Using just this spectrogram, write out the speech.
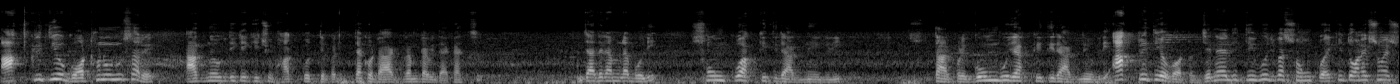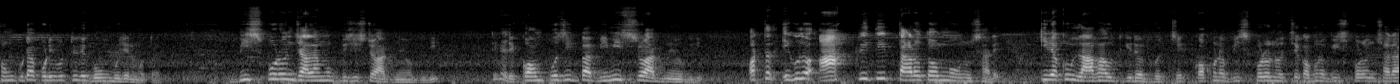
আকৃতি ও গঠন অনুসারে আগ্নেয়গিরিকে কিছু ভাগ করতে পারি। দেখো ডায়াগ্রামটা আমি দেখাচ্ছি। যাদের আমরা বলি শঙ্কু আকৃতির আগ্নেয়গিরি তারপরে গম্বুজ আকৃতির আগ্নেয়গিরি আকৃতি ও গঠন। জেনারেলি ত্রিভুজ বা শঙ্কু হয়, কিন্তু অনেক সময় শঙ্কুটা পরিবর্তিত গম্বুজের মতো বিস্ফোরণ জ্বালামুখ বিশিষ্ট আগ্নেয়গিরি ঠিক আছে? কম্পোজিট বা বিমিশ্র আগ্নেয়গিরি অর্থাৎ এগুলো আকৃতির তারতম্য অনুসারে কীরকম লাভা উদ্গীরণ হচ্ছে, কখনো বিস্ফোরণ হচ্ছে, কখনো বিস্ফোরণ ছাড়া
